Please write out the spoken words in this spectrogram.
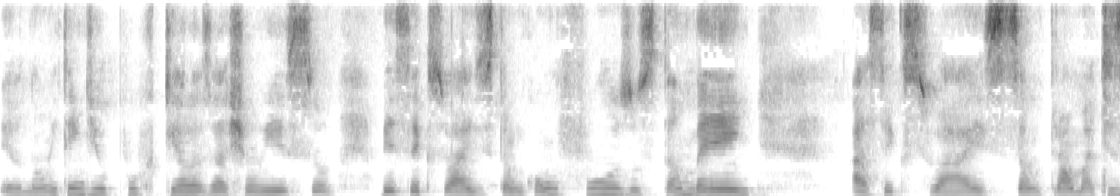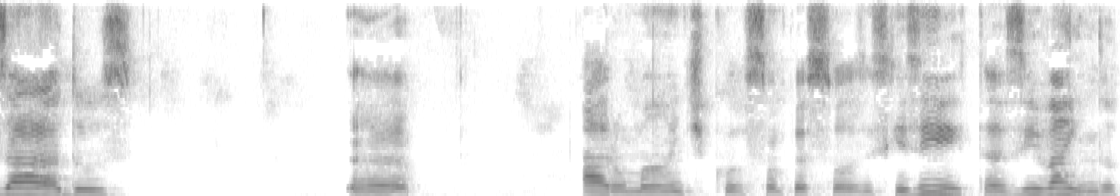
eu não entendi o porquê elas acham isso. Bissexuais estão confusos também. Assexuais são traumatizados. Uh, aromânticos são pessoas esquisitas e vai indo.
